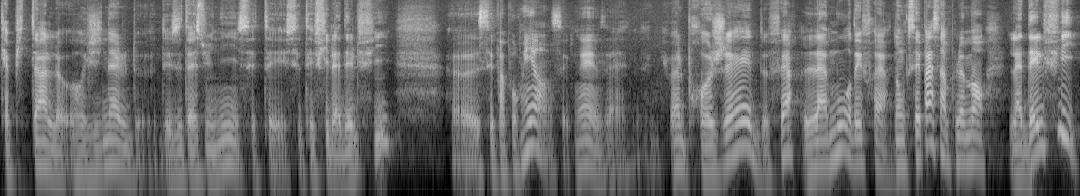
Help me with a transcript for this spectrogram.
capitale originelle des États-Unis c'était Philadelphie, euh, c'est pas pour rien. C'est le projet de faire l'amour des frères. Donc, c'est pas simplement la Delphi,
